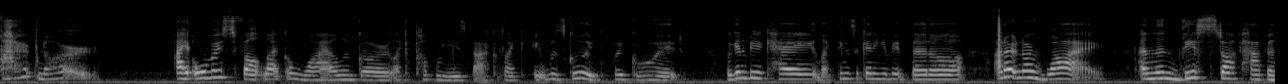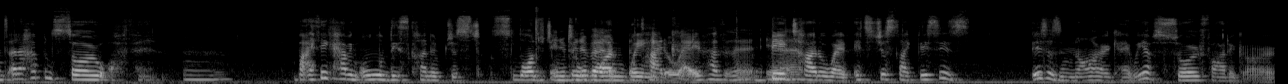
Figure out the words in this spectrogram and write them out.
I don't know. I almost felt like a while ago, like a couple years back, like it was good. We're good. We're going to be okay. Like things are getting a bit better. I don't know why. And then this stuff happens, and it happens so often. Mm. But I think having all of this kind of just slodged a into bit of one a, a week, tidal wave, hasn't it? big Yeah. tidal wave. It's just like this is, this is not okay. We have so far to go.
